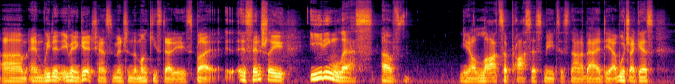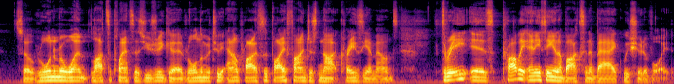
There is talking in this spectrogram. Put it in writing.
Um, and we didn't even get a chance to mention the monkey studies, but essentially eating less of, you know, lots of processed meats is not a bad idea, which I guess so rule number one, lots of plants is usually good. Rule number two, animal products is probably fine, just not crazy amounts. Three is probably anything in a box in a bag we should avoid.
